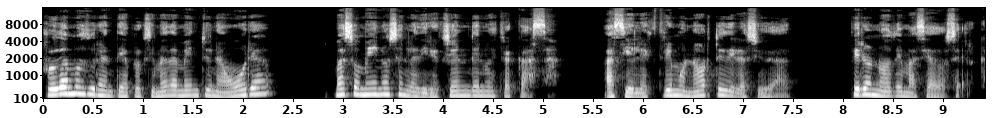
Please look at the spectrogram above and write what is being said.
Rodamos durante aproximadamente una hora, más o menos en la dirección de nuestra casa, hacia el extremo norte de la ciudad, pero no demasiado cerca.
